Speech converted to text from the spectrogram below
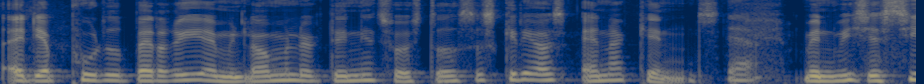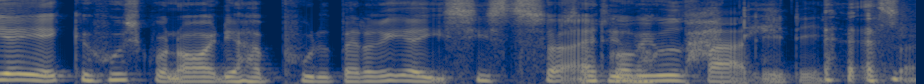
at jeg puttede batterier i min lommelygte, inden jeg tog afsted, så skal det også anerkendes. Ja. Men hvis jeg siger, at jeg ikke kan huske, hvornår jeg har puttet batterier i sidst, så, Så er det går vi ud fra, det det. altså.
